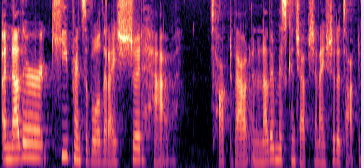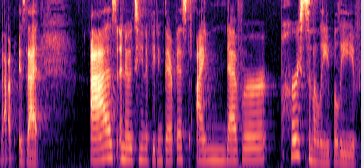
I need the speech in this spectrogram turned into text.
another key principle that I should have talked about, and another misconception I should have talked about is that as an OT and a feeding therapist, I never personally believe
